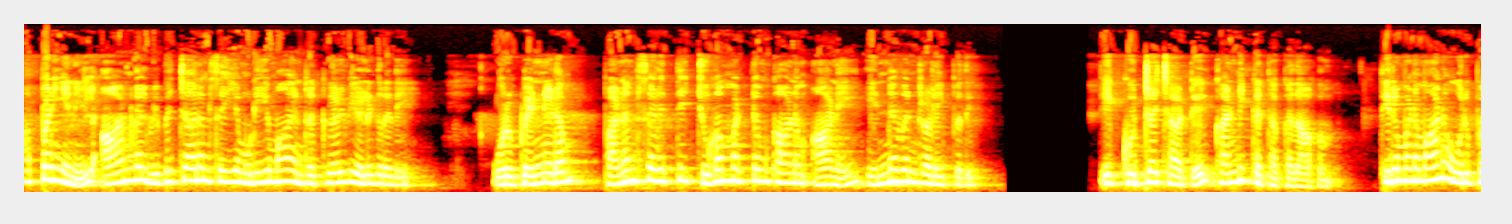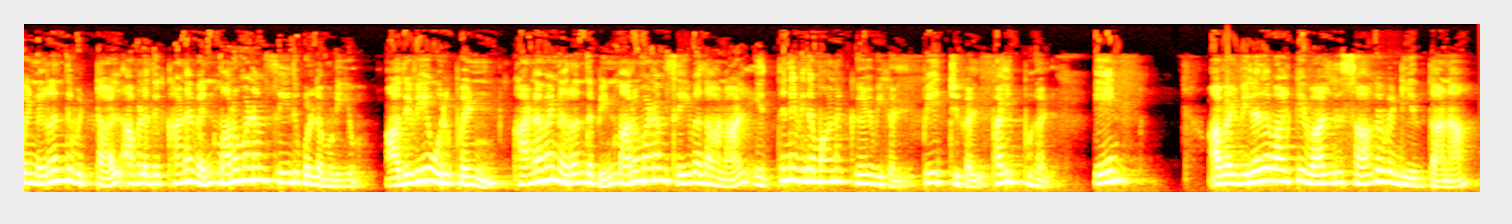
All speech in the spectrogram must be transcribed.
அப்படியெனில் ஆண்கள் விபச்சாரம் செய்ய முடியுமா என்ற கேள்வி எழுகிறதே. ஒரு பெண்ணிடம் பணம் செலுத்தி சுகம் மட்டும் காணும் ஆணை என்னவென்றழைப்பது இக்குற்றச்சாட்டு கண்டிக்கத்தக்கதாகும். திருமணமான ஒரு பெண் இறந்துவிட்டால் அவளது கணவன் மறுமணம் செய்து கொள்ள முடியும். அதுவே ஒரு பெண் கணவன் இறந்த பின் மறுமணம் செய்வதானால் எத்தனை விதமான கேள்விகள் பேச்சுகள் பழிப்புகள்? ஏன்? அவள் விரத வாழ்க்கை வாழ்ந்து சாக வேண்டியது தானா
